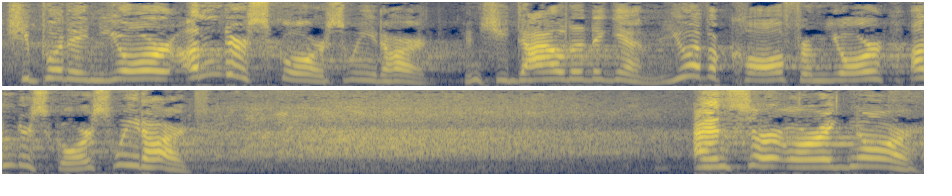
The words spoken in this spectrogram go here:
she put in your underscore sweetheart and she dialed it again. You have a call from your underscore sweetheart. Answer or ignore.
